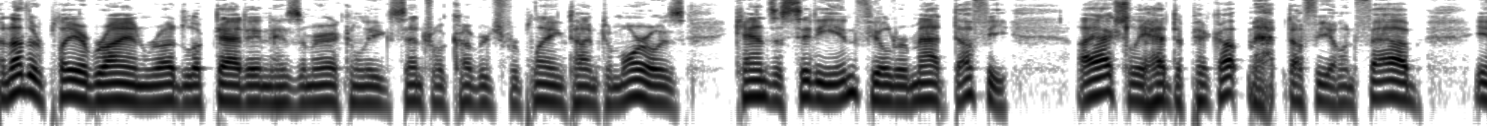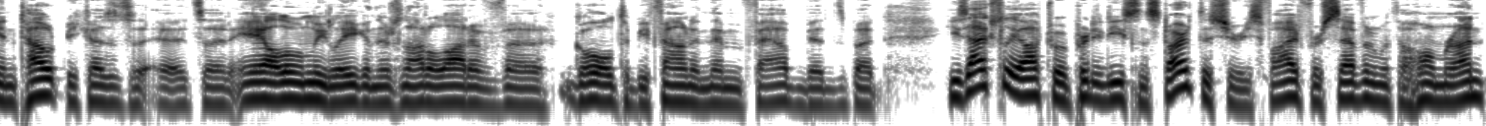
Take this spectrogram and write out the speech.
Another player Brian Rudd looked at in his American League Central coverage for playing time tomorrow is Kansas City infielder Matt Duffy. I actually had to pick up Matt Duffy on FAAB in Tout because it's an AL only league and there's not a lot of uh, gold to be found in them FAAB bids. But he's actually off to a pretty decent start this year. He's five for seven with a home run.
